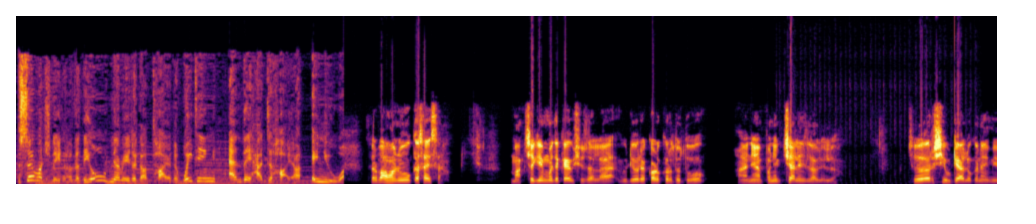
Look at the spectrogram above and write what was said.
So much later that the old narrator got tired of waiting and they had to hire a new one. तर भावानो कसा आहे सा मागच्या गेममध्ये काय विषय झाला? व्हिडिओ रेकॉर्ड करत होतो आणि आपण एक चॅलेंज लावलेलं. जर शेवटी आलो का नाही मी?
